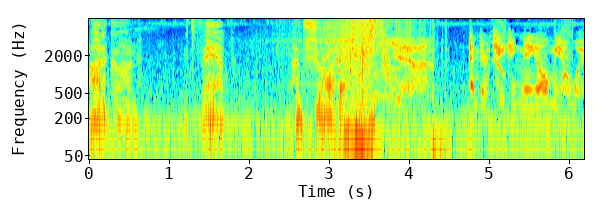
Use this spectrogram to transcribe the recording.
Otacon. It's Vamp. I'm sure of it. Yeah. And they're taking Naomi away.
